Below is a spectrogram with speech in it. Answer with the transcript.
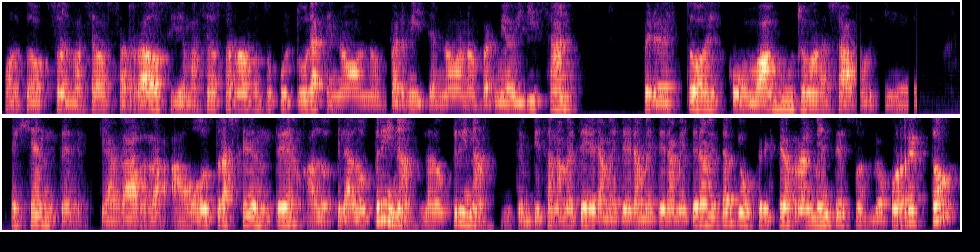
ortodoxo, demasiado cerrados y demasiado cerrados en su cultura que no, no permiten, no, no permeabilizan, pero esto es como va mucho más allá porque hay gente que agarra a otra gente, que la doctrina, la doctrina, te empiezan a meter, a meter, a meter, a meter, a meter, que vos crees que realmente eso es lo correcto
